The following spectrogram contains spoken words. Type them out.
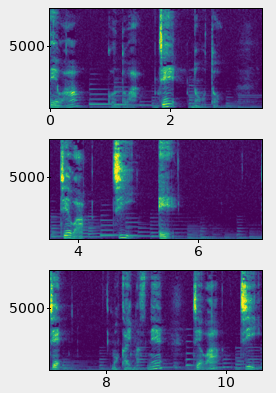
では今度は J の音。J は G A J もう一回言いますね。J は G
